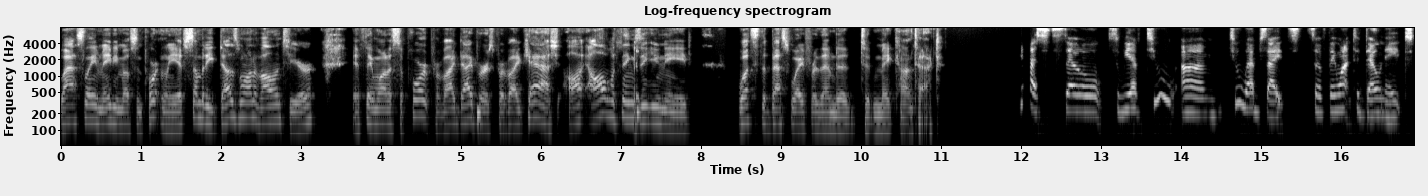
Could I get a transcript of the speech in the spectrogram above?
Lastly, and maybe most importantly, if somebody does want to volunteer, if they want to support, provide diapers, provide cash, all, all the things that you need, what's the best way for them to to make contact? Yes, so so we have two um two websites. So if they want to donate,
